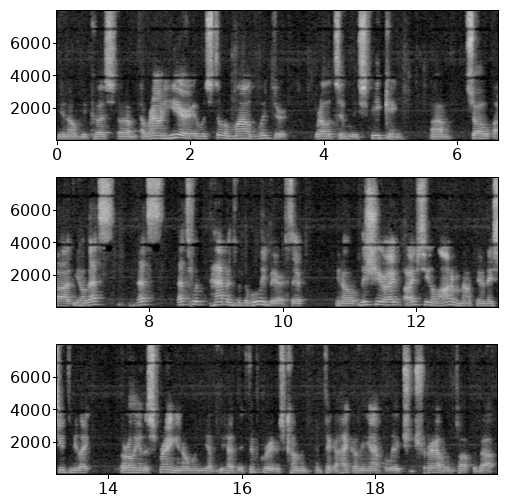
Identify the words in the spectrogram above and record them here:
you know, because um, around here it was still a mild winter, relatively speaking. Um, so uh, you know that's that's that's what happens with the woolly bears. There, you know, this year I've I've seen a lot of them out there, and they seem to be like early in the spring. You know, when we, have, we had the fifth graders come and, and, take a hike on the Appalachian Trail, we talked about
